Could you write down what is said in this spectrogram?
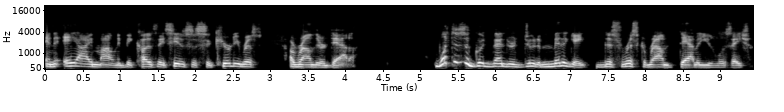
in AI modeling because they see it as a security risk around their data. What does a good vendor do to mitigate this risk around data utilization?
